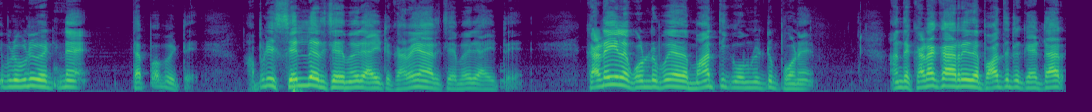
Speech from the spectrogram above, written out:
இப்படி இப்படி வெட்டினேன். தப்பாக போயிட்டு. அப்படியே செல் அரிச்சது மாதிரி ஆகிட்டு கரையான் அரிச்சது மாதிரி ஆகிட்டு கடையில் கொண்டு போய் அதை மாற்றிக்குவோம்னுட்டு போனேன். அந்த கடைக்காரர் இதை பார்த்துட்டு கேட்டார்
